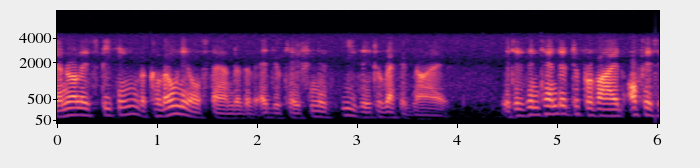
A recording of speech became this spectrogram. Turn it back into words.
Generally speaking, the colonial standard of education is easy to recognize. It is intended to provide office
